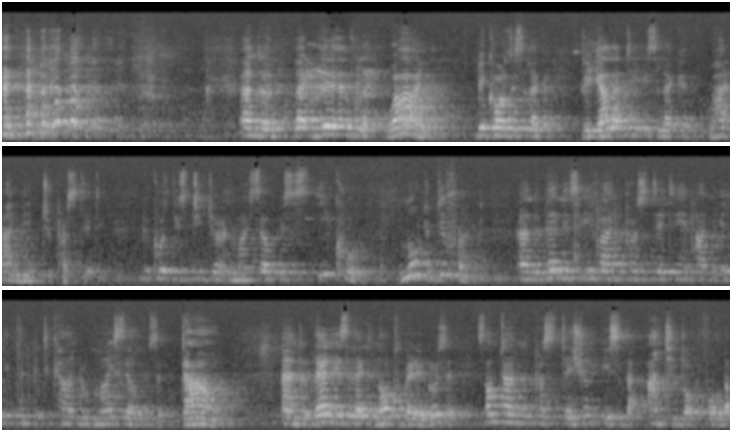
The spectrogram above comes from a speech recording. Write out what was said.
and uh, like they have like, why? Because it's like, reality is like, why I need to prostrate? Because this teacher and myself is equal. not different. And then is if I'm I'm a little bit kind of myself is down. And that is like not very good. Sometimes prostration is the antidote for the,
